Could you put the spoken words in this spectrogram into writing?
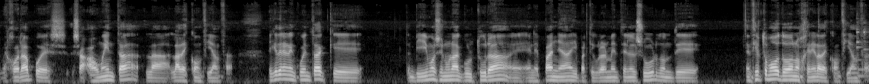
mejora, pues, aumenta la, desconfianza. Hay que tener en cuenta que vivimos en una cultura eh, en España y particularmente en el sur donde en cierto modo todo nos genera desconfianza.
